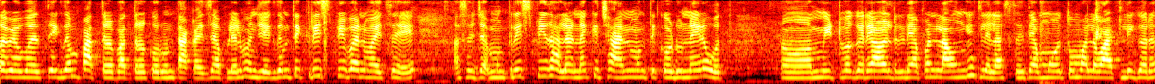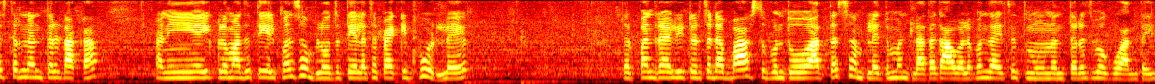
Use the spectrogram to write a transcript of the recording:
तव्यावर एकदम पातळ पातळ करून टाकायचं आपल्याला. म्हणजे एकदम ते क्रिस्पी बनवायचं आहे असं ज्या मग क्रिस्पी झालं ना की छान मग ते कडू नाही होत. मीठ वगैरे ऑलरेडी आपण लावून घेतलेलं असतं त्यामुळे तुम्हाला वाटली गरज तर नंतर टाका. आणि इकडं माझं तेल पण संपलं होतं तेलाचं पॅकेट फोडलं आहे तर पंधरा लिटरचा डब्बा असतो पण तो आत्ताच संपला आहे तर म्हटलं आता गावाला पण जायचं तर मग नंतरच बघू आणता येईल.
